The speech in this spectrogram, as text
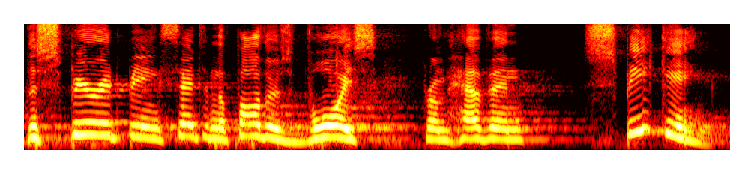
the Spirit being sent, and the Father's voice from heaven speaking.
